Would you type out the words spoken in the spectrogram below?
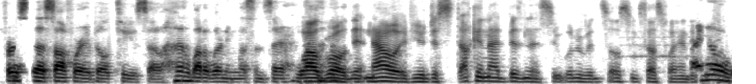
First uh, software I built too, so a lot of learning lessons there. Wild world. Now, if you're just stuck in that business, it would have been so successful, Andy. I know,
